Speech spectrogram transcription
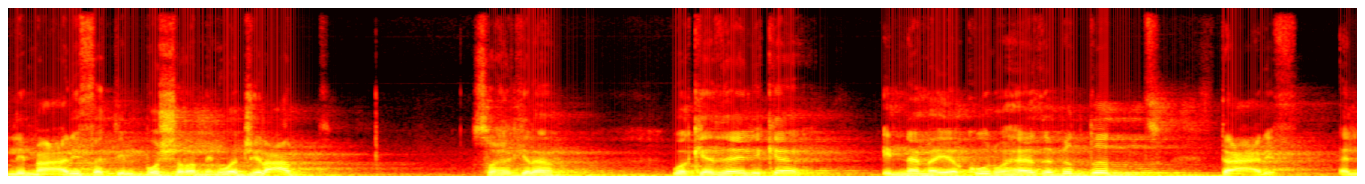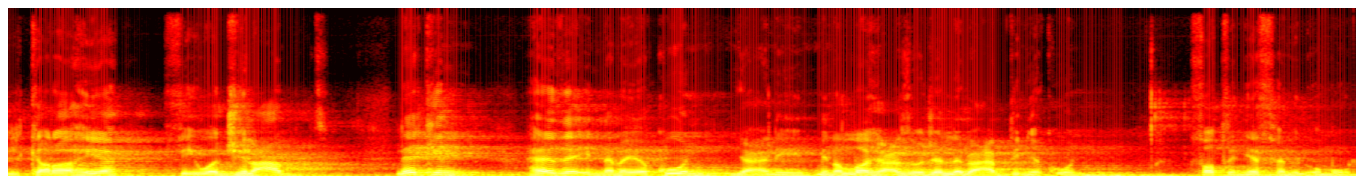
لمعرفة البشرة من وجه العبد. صح الكلام؟ وكذلك إنما يكون هذا بالضد. تعرف الكراهية في وجه العبد. لكن هذا إنما يكون يعني من الله عز وجل بعبد يكون فطن يفهم الأمور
